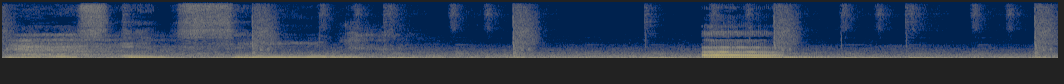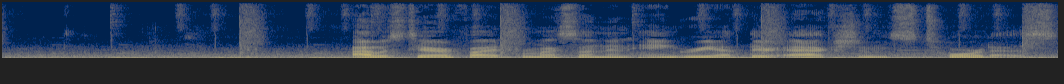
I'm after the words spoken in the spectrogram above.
That is insane. Um, I was terrified for my son and angry at their actions toward us.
